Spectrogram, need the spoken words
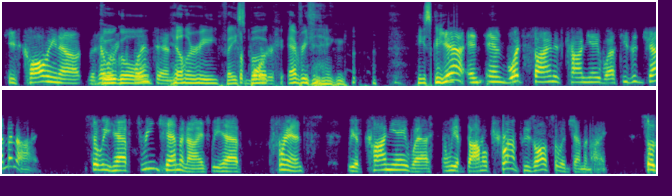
He's calling out the Hillary Google, Clinton. Hillary, Facebook, supporters. everything. He's Yeah, and and what sign is Kanye West? He's a Gemini. So we have three Geminis. We have Prince, we have Kanye West, and we have Donald Trump, who's also a Gemini. So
